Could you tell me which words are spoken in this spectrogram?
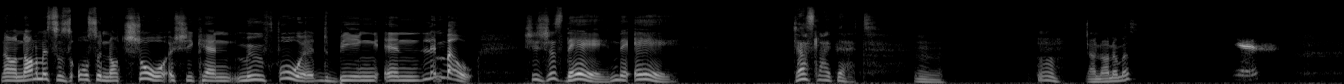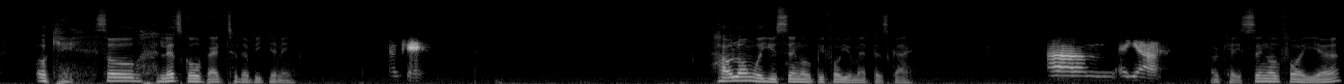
Now, Anonymous is also not sure if she can move forward being in limbo. She's just there in the air. Just like that. Mm. Mm. Anonymous? Yes. Okay, so let's go back to the beginning. Okay. How long were you single before you met this guy? Um. uh, yeah. Okay, single for a year.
